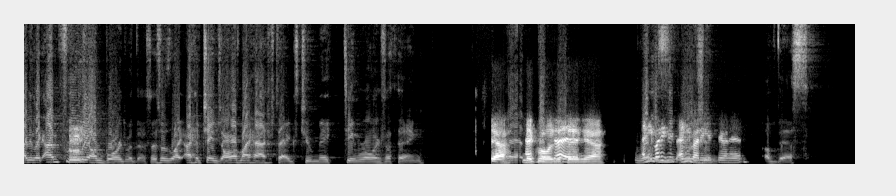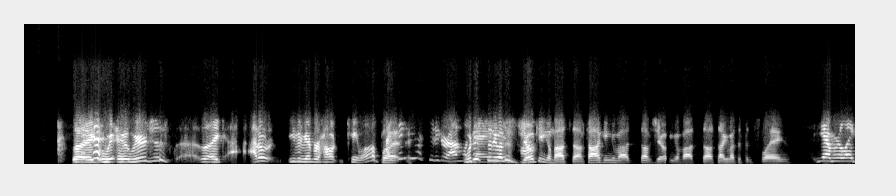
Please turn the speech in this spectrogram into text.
I mean, like, I'm fully on board with this. This is like I have changed all of my hashtags to make Team Rollers a thing. Yeah. As Make you rollers a thing. Yeah. What is Anybody the who's anybody is doing it. of this. Like we, we're just uh, like I- I don't even remember how it came up, I but think we were sitting around one we're just day sitting around and just joking about stuff, talking about stuff, joking about stuff, talking about different slangs. Yeah, and we're like,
